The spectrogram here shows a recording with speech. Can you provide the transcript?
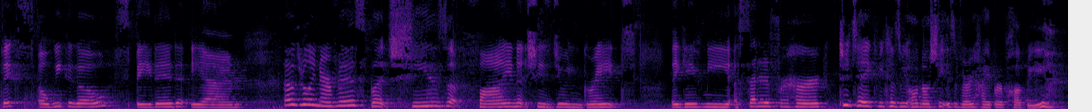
fixed a week ago, spaded, and I was really nervous, but she's fine. She's doing great. They gave me a sedative for her to take because we all know she is a very hyper puppy.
